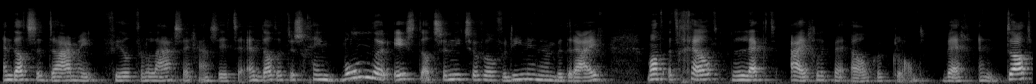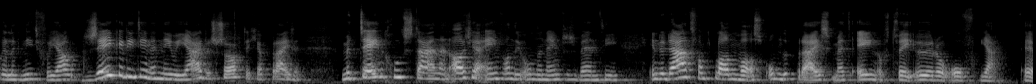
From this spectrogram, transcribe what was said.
En dat ze daarmee veel te laag zijn gaan zitten. En dat het dus geen wonder is dat ze niet zoveel verdienen in hun bedrijf. Want het geld lekt eigenlijk bij elke klant weg. En dat wil ik niet voor jou. Zeker niet in het nieuwe jaar. Dus zorg dat jouw prijzen meteen goed staan. En als jij een van die ondernemers bent die inderdaad van plan was om de prijs met 1 of 2 euro of ja, eh,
